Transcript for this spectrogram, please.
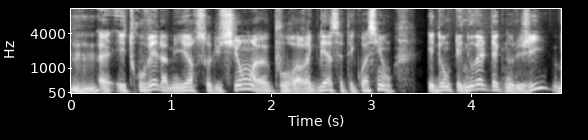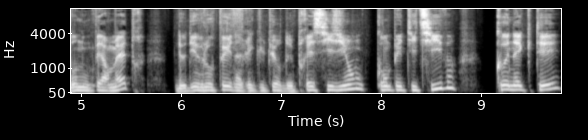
mhm. euh, et trouver la meilleure solution euh, pour régler à cette équation. Et donc les nouvelles technologies vont nous permettre de développer une agriculture de précision, compétitive, connectée,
